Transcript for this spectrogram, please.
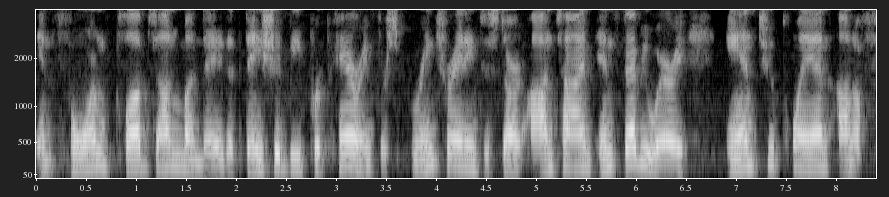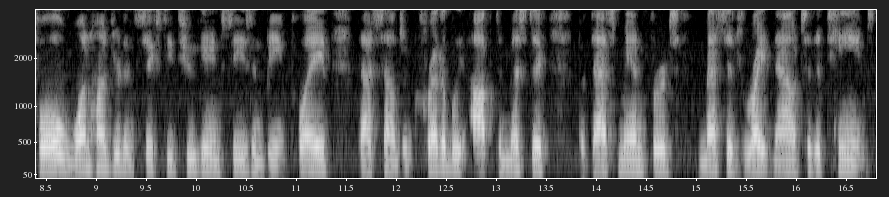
informed clubs on Monday that they should be preparing for spring training to start on time in February and to plan on a full 162 game season being played. That sounds incredibly optimistic, but that's Manfred's message right now to the teams.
